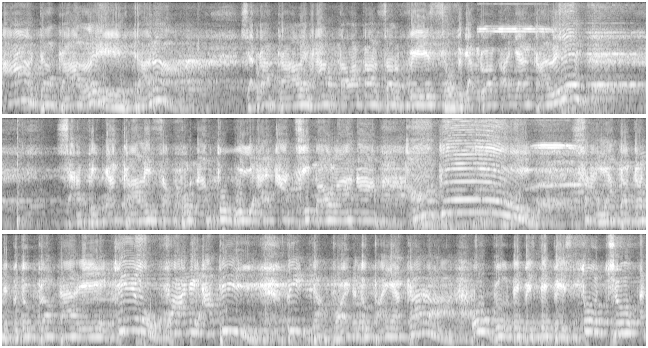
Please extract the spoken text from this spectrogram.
Ada kali Dana siapkah kali harta lakukan servis? Untuk yang dua kalinya kali. Servisnya kali sempurna Dwi ada Aji Maulana. Oke. Sayang gagal dibentuk blok dari Giovanni Adi pindah poin untuk Bayangkara unggul tipis-tipis 7-6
